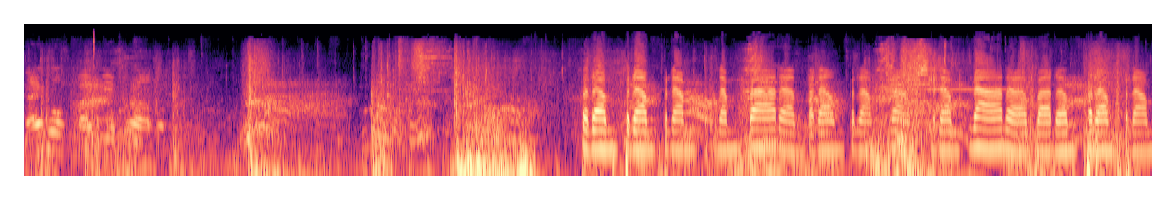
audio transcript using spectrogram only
Nightwolf might be a problem. Ba-dum, ba-dum, ba-dum, ba-dum, ba-dum, ba-dum, ba-dum, ba-dum, ba-dum, ba-dum, ba-dum, ba-dum,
